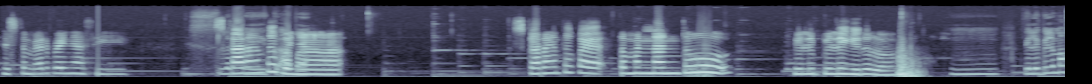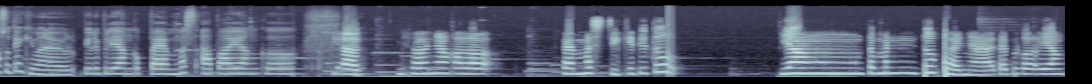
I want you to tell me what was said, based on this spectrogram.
sistem RP-nya sih sekarang tuh ke apa? banyak sekarang tuh kayak temenan tuh pilih-pilih gitu loh Hmm, pilih-pilih maksudnya gimana? Pilih-pilih yang ke pemes apa yang ke ya misalnya kalau famous dikit itu yang temen tuh banyak tapi kalau yang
